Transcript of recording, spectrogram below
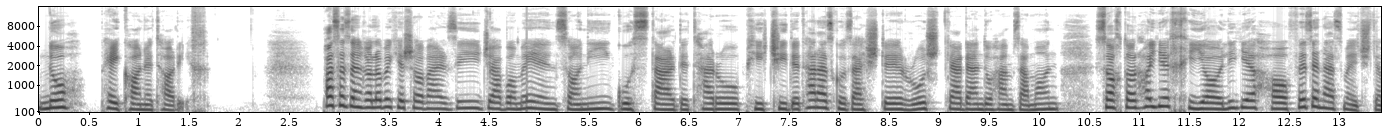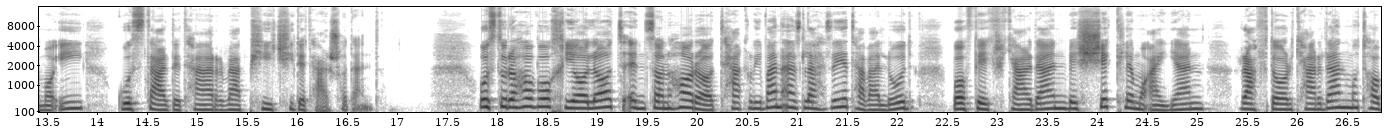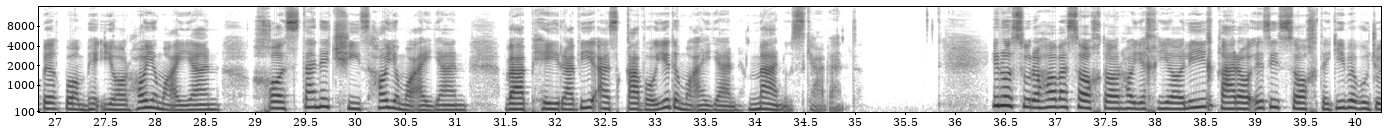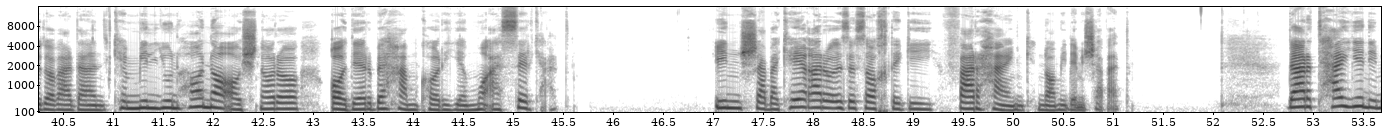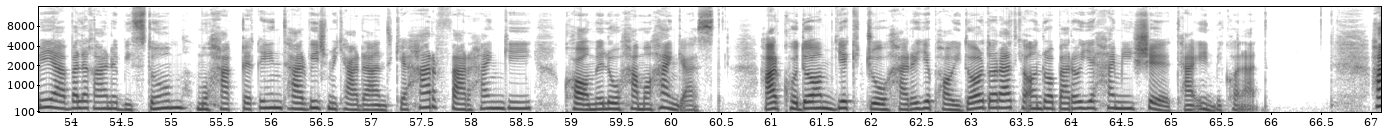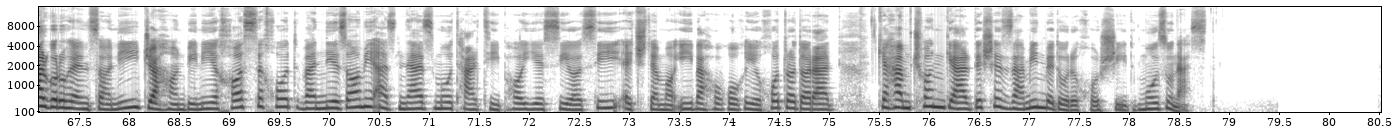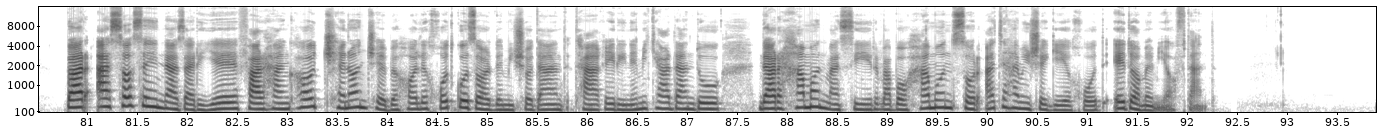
نه پیکان تاریخ پس از انقلاب کشاورزی جوامع انسانی گسترده تر و پیچیده تر از گذشته رشد کردند و همزمان ساختارهای خیالی حافظ نظم اجتماعی گسترده تر و پیچیده تر شدند. اسطوره ها و خیالات انسانها را تقریبا از لحظه تولد با فکر کردن به شکل معین، رفتار کردن مطابق با معیارهای معین، خواستن چیزهای معین و پیروی از قواید معین معنوس کردند. این اسطوره ها و ساختارهای خیالی قرائزی ساختگی به وجود آوردند که میلیون ها ناآشنا را قادر به همکاری مؤثر کرد. این شبکه قرائز ساختگی فرهنگ نامیده می شود. در طی نیمه اول قرن بیستم محققین ترویج می کردند که هر فرهنگی کامل و هماهنگ است. هر کدام یک جوهره پایدار دارد که آن را برای همیشه تعیین می کند. هر گروه انسانی جهانبینی خاص خود و نظامی از نظم و ترتیبهای سیاسی، اجتماعی و حقوقی خود را دارد که همچون گردش زمین به دور خورشید موزون است. بر اساس این نظریه فرهنگ ها چنانچه به حال خود گذارده می شدند تغییری نمی کردند و در همان مسیر و با همان سرعت همیشگی خود ادامه می آفتند.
